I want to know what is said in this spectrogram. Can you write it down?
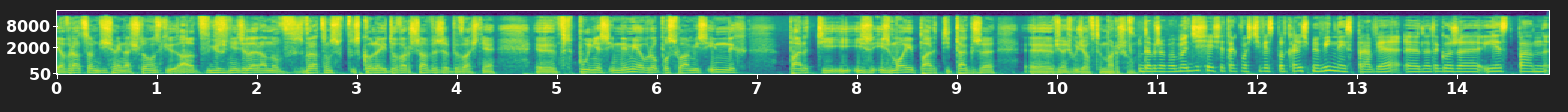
Ja wracam dzisiaj na Śląsk, a w- już w niedzielę rano w- wracam z, z kolei do Warszawy, żeby właśnie e, wspólnie z innymi europosłami, z innych partii i, i, z, mojej partii także e, wziąć udział w tym marszu. Dobrze, bo my dzisiaj się tak właściwie spotkaliśmy w innej sprawie, e, dlatego że jest pan,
